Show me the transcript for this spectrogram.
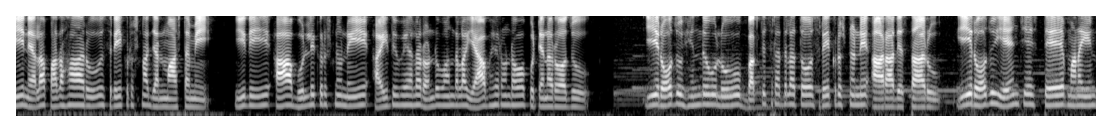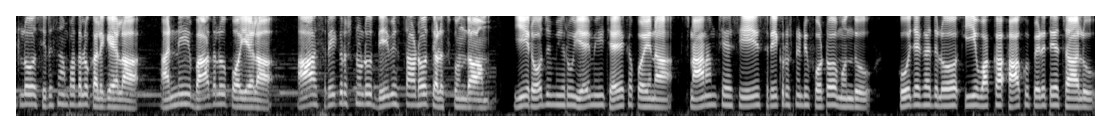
ఈ నెల పదహారు శ్రీకృష్ణ జన్మాష్టమి. ఇది ఆ బుల్లికృష్ణుని ఐదు వేల రెండు వందల యాభై రెండవ పుట్టినరోజు ఈరోజు హిందువులు భక్తి శ్రద్ధలతో శ్రీకృష్ణుని ఆరాధిస్తారు. ఈరోజు ఏం చేస్తే మన ఇంట్లో సిరి సంపదలు కలిగేలా అన్ని బాధలు పోయేలా ఆ శ్రీకృష్ణుడు దీవిస్తాడో తెలుసుకుందాం. ఈ రోజు మీరు ఏమీ చేయకపోయినా స్నానం చేసి శ్రీకృష్ణుడి ఫోటో ముందు పూజ గదిలో ఈ ఒక్క ఆకు పెడితే చాలు.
